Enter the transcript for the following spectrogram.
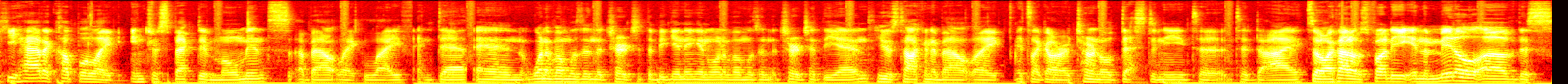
he had a couple like introspective moments about like life and death, and one of them was in the church at the beginning, and one of them was in the church at the end. He was talking about like it's like our eternal destiny to to die. So I thought it was funny. In the middle of this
